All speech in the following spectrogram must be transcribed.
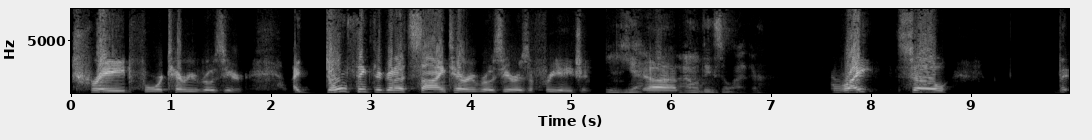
trade for Terry Rozier? I don't think they're going to sign Terry Rozier as a free agent. Yeah, uh, I don't think so either. Right. So, but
